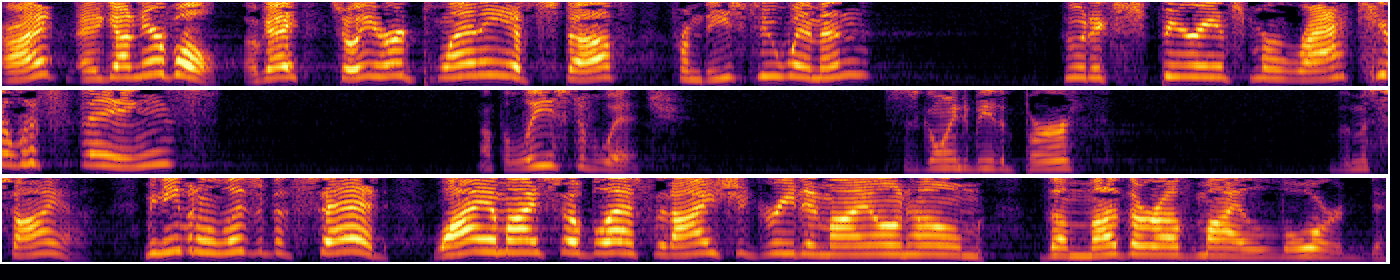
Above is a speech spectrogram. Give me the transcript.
All right? He got an earful, okay? So he heard plenty of stuff from these two women who had experienced miraculous things not the least of which this is going to be the birth of the Messiah. I mean, even Elizabeth said, Why am I so blessed that I should greet in my own home the mother of my Lord?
